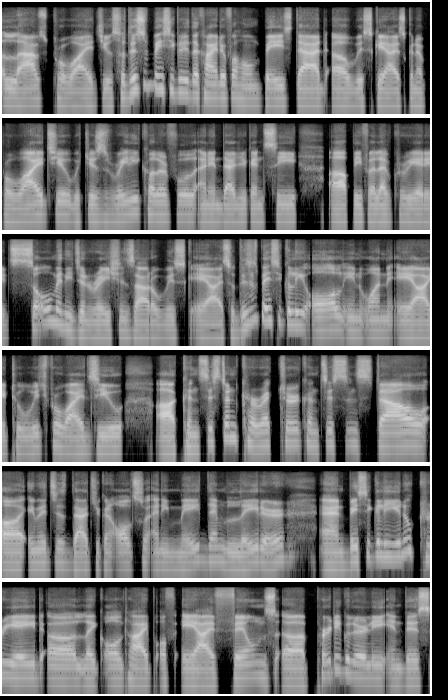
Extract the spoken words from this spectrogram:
Labs provides you. So this is basically the kind of a homepage that uh, Whisk AI is going to provide you, which is really colorful. And in that you can see uh, people have created so many generations out of Whisk AI. So this is basically all in one AI tool, which provides you uh, consistent character, consistent style uh, images that you can also animate them later and basically, you know, create uh, like all type of AI films, uh, particularly in this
